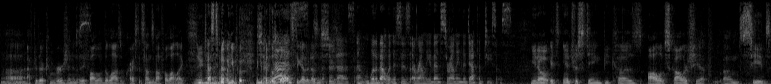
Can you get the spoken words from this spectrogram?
Uh, mm-hmm. after their conversion, and that they followed the laws of Christ. It sounds an awful lot like the New Testament when you put when you sure put those does. bullets together, doesn't it? Sure does. And what about witnesses around the events surrounding the death of Jesus? You know, it's interesting because all of scholarship um, cedes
